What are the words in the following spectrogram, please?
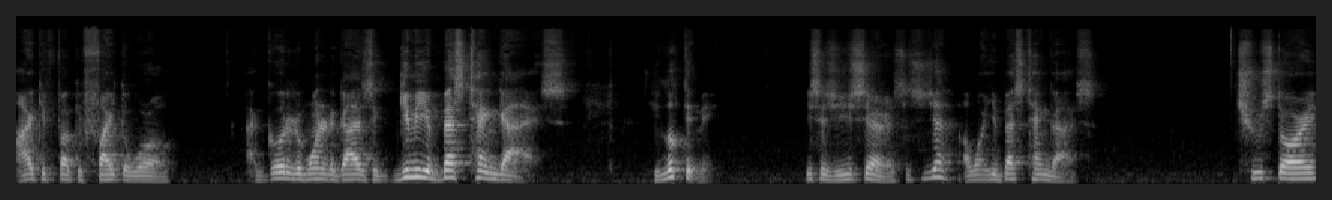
I could fucking fight the world. I go to the, one of the guys and say, Give me your best 10 guys. He looked at me. He says, Are you serious? I said, Yeah, I want your best 10 guys. True story,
